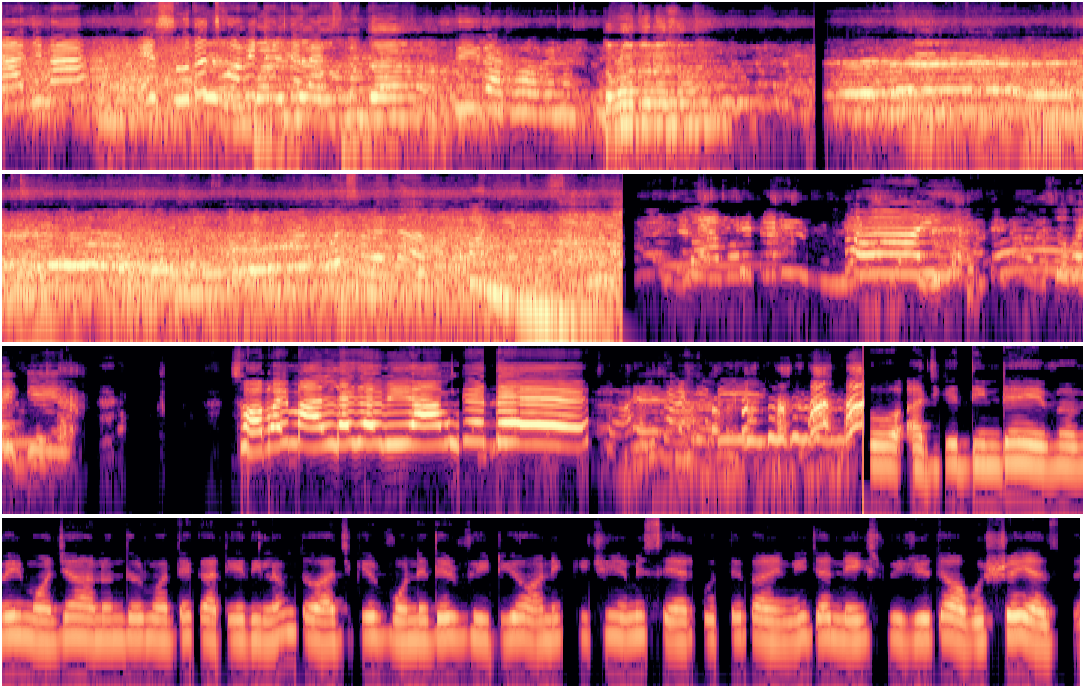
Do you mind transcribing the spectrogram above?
নাজিমা এ শুধু ছবি তুলতে ব্যস্ত। দেখা হবে না। তোমরা চলে এসো। তো আজকের দিনটা এভাবেই মজা আনন্দের মধ্যে কাটিয়ে দিলাম তো আজকের বোনেদের ভিডিও অনেক কিছুই আমি শেয়ার করতে পারিনি যা নেক্সট ভিডিওতে অবশ্যই আসবে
